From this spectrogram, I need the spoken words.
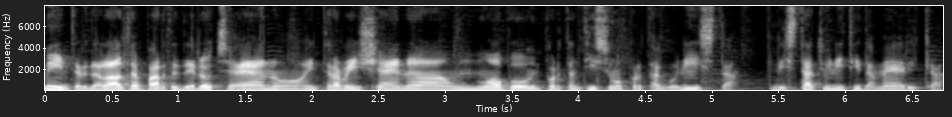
mentre dall'altra parte dell'oceano entrava in scena un nuovo importantissimo protagonista, gli Stati Uniti d'America.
